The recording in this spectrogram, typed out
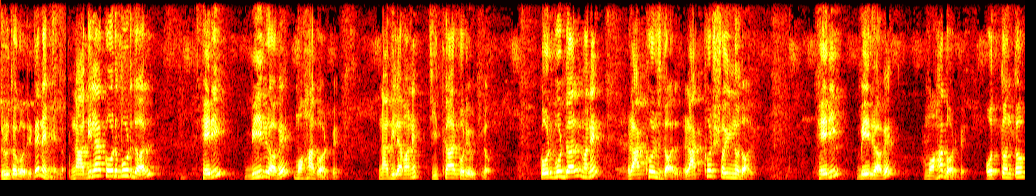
দ্রুত গতিতে নেমে এলো। নাদিলা কর্বুর দল হেরি বীর রবে মহাগর্বে। নাদিলা মানে চিৎকার করে উঠল। কর্বুর দল মানে রাক্ষস দল, রাক্ষস সৈন্য দল। হেরি বীর রবে মহাগর্বে। অত্যন্ত,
